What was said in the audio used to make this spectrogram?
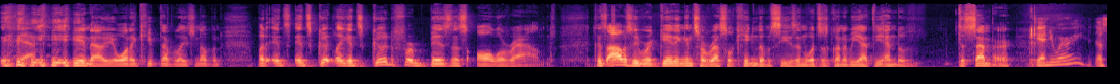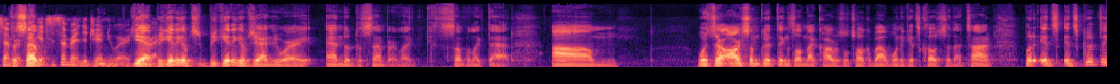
Yeah. you know, you want to keep that relation open, but it's it's good. Like it's good for business all around because obviously we're getting into Wrestle Kingdom season, which is going to be at the end of December. January, December. December- It's December into January. Yeah, correct. beginning of beginning of January, end of December, like something like that. Um, which there are some good things on that card, which we'll talk about when it gets closer to that time. But it's it's good to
